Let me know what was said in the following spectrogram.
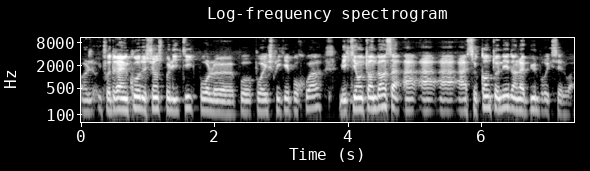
il faudrait un cours de sciences politiques pour, expliquer pourquoi, mais qui ont tendance à, se cantonner dans la bulle bruxelloise.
